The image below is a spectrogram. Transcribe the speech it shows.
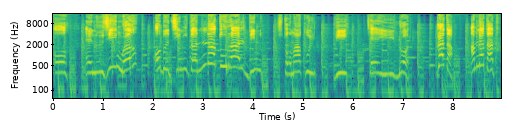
o enzimă obținută natural din stomacul vițeilor Gata, am notat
